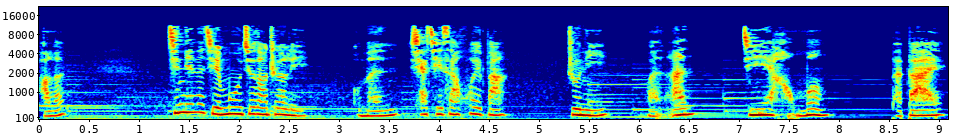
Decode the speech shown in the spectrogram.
好了，今天的节目就到这里，我们下期再会吧。祝你。晚安，今夜好梦。拜拜。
